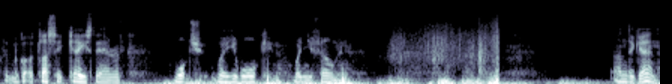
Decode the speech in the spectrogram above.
I think we've got a classic case there of watch where you're walking when you're filming. And again.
